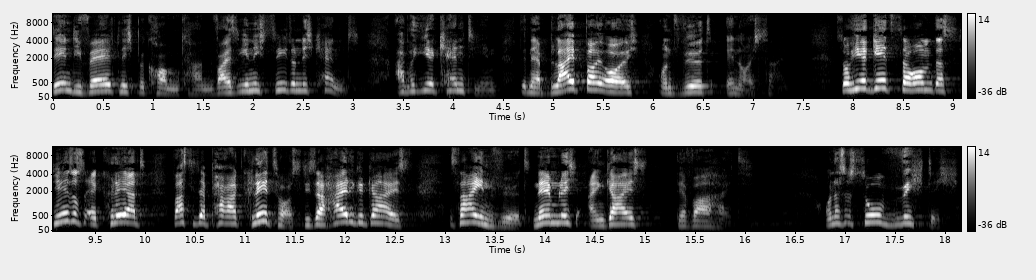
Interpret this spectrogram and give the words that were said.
den die Welt nicht bekommen kann, weil sie ihn nicht sieht und nicht kennt. Aber ihr kennt ihn, denn er bleibt bei euch und wird in euch sein. So, hier geht es darum, dass Jesus erklärt, was dieser Parakletos, dieser Heilige Geist sein wird, nämlich ein Geist der Wahrheit. Und das ist so wichtig.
